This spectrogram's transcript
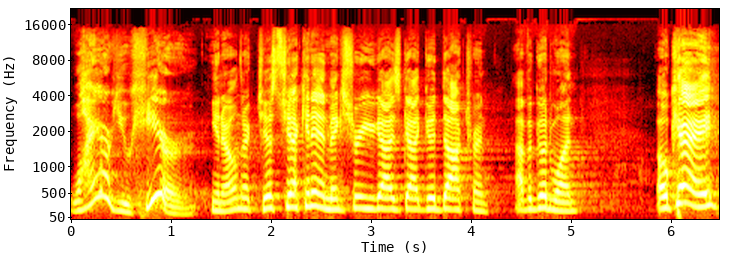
why are you here? You know, they're just checking in, make sure you guys got good doctrine. Have a good one. Okay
